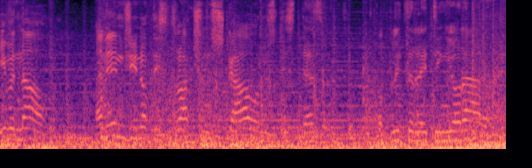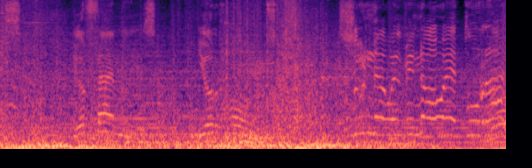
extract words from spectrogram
Even now, an engine of destruction scours this desert, obliterating your allies, your families, your homes. Soon there will be nowhere to run.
